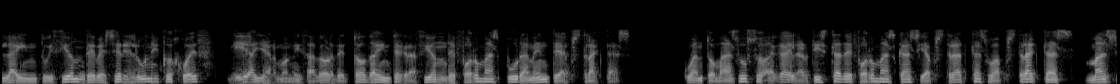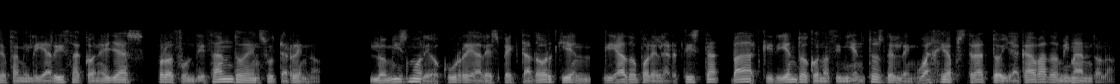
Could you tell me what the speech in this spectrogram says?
La intuición debe ser el único juez, guía y armonizador de toda integración de formas puramente abstractas. Cuanto más uso haga el artista de formas casi abstractas o abstractas, más se familiariza con ellas, profundizando en su terreno. Lo mismo le ocurre al espectador quien, guiado por el artista, va adquiriendo conocimientos del lenguaje abstracto y acaba dominándolo.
